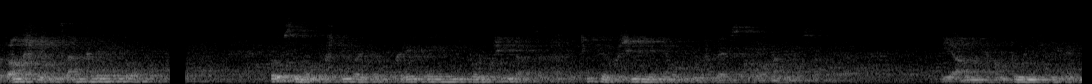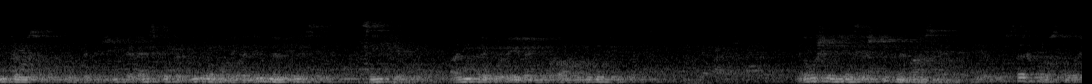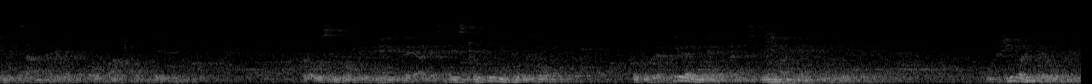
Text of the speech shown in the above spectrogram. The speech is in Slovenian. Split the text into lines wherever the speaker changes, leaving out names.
dobrodošli v Cankarjevi dom. Prosim, upoštevajte ukrepe in priporočila za preprečitev širjenja okužbe s koronavirusom. Javnih kulturnih prireditev se lahko udeležite le s potrdilom o negativnem testu, cepljenju ali prebolelem COVID-19. Nošenje zaščitne maske je v vseh prostorih Cankarjevega doma obvezno. Prosimo, preverite, ali ste izklopili telefon, fotografiranje, snimanje i Uživajte u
